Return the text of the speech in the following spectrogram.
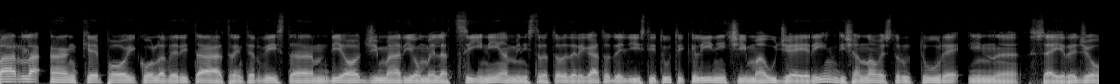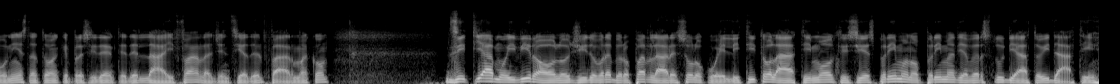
Parla anche poi con la verità, altra intervista di oggi, Mario Melazzini, amministratore delegato degli istituti clinici Maugeri, 19 strutture in 6 regioni, è stato anche presidente dell'AIFA, l'Agenzia del Farmaco. Zittiamo i virologi, dovrebbero parlare solo quelli titolati, molti si esprimono prima di aver studiato i dati.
